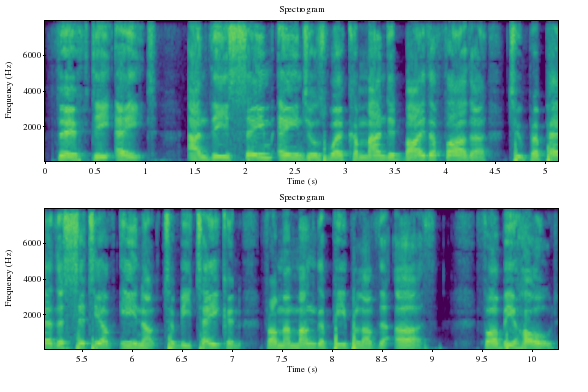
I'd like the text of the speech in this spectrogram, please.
58. And these same angels were commanded by the Father to prepare the city of Enoch to be taken from among the people of the earth. For behold,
